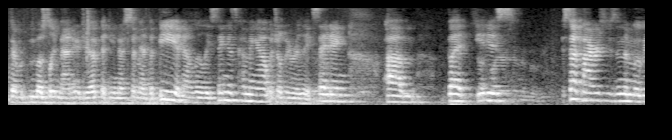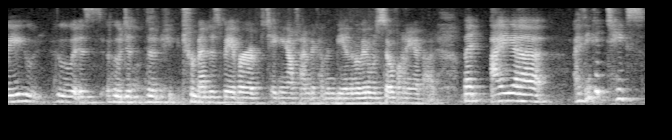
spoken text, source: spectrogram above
They're mostly men who do it, but you know Samantha Bee and now Lilly Singh is coming out, which will be really exciting. Um, but it is. Seth Meyers, who's in the movie, who who is who did the tremendous favor of taking out time to come and be in the movie, It was so funny I thought. But I uh, I think it takes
